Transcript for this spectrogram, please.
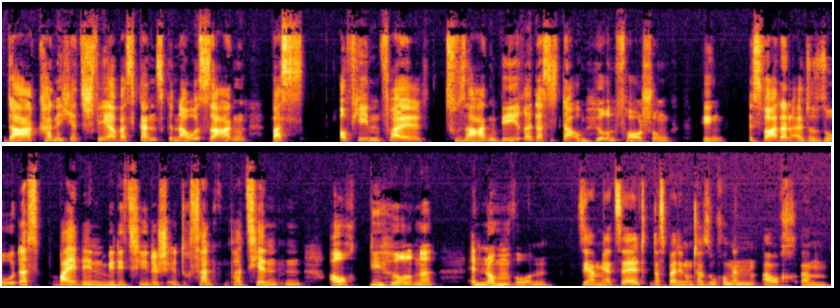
Da kann ich jetzt schwer was ganz Genaues sagen. Was auf jeden Fall zu sagen wäre, dass es da um Hirnforschung ging. Es war dann also so, dass bei den medizinisch interessanten Patienten auch die Hirne entnommen wurden. Sie haben mir erzählt, dass bei den Untersuchungen auch ähm,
